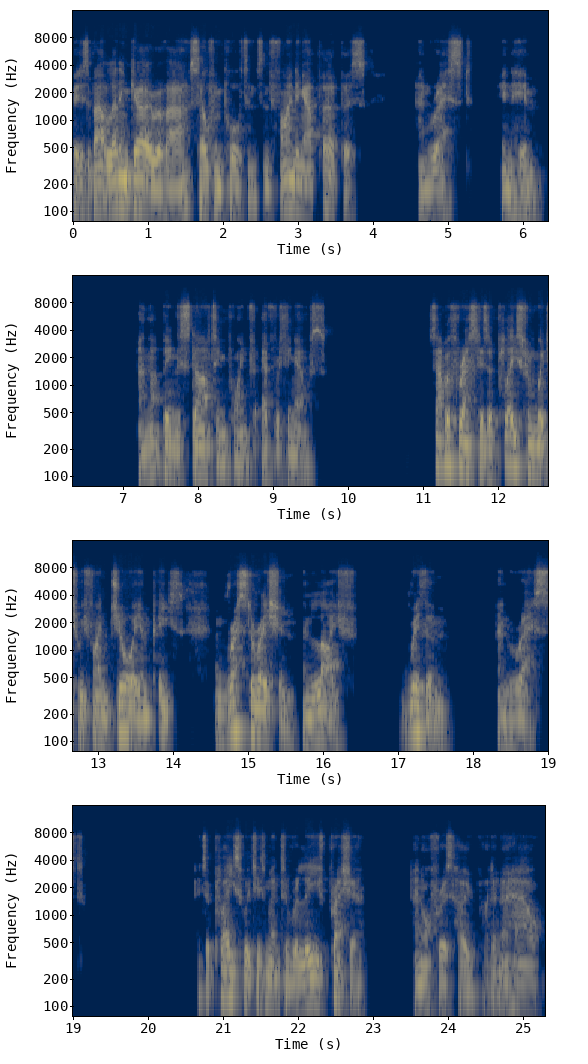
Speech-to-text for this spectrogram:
It is about letting go of our self importance and finding our purpose and rest in Him. And that being the starting point for everything else. Sabbath rest is a place from which we find joy and peace and restoration and life, rhythm and rest. It's a place which is meant to relieve pressure and offer us hope. I don't know how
